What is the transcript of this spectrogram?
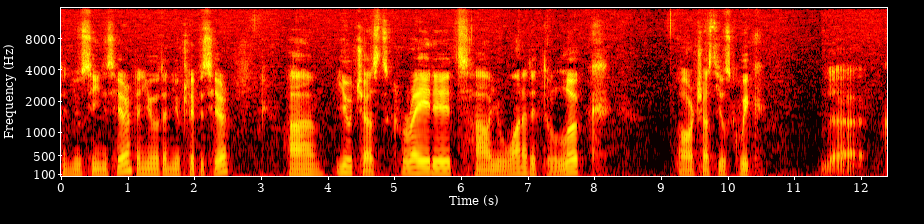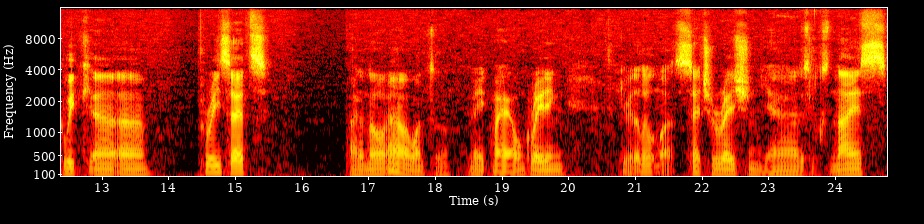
the new scene is here, the new the new clip is here. Um, you just grade it how you wanted it to look, or just use quick uh, quick uh, uh presets. I don't know. I want to make my own grading. Give it a little more saturation. Yeah this looks nice.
